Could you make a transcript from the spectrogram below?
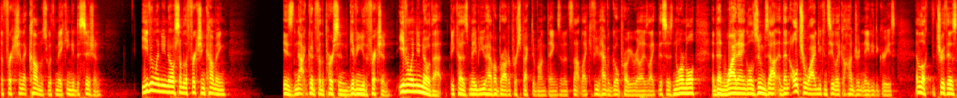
the friction that comes with making a decision, even when you know some of the friction coming is not good for the person giving you the friction, even when you know that, because maybe you have a broader perspective on things. And it's not like if you have a GoPro, you realize like this is normal, and then wide angle zooms out, and then ultra wide, you can see like 180 degrees. And look, the truth is,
